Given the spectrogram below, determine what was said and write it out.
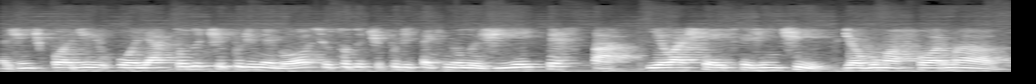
A gente pode olhar todo tipo de negócio, todo tipo de tecnologia e testar. E eu acho que é isso que a gente, de alguma forma,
